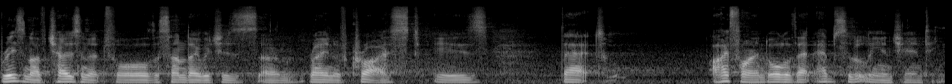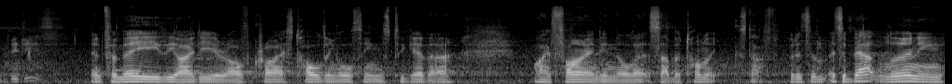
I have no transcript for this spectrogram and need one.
reason I've chosen it for the Sunday, which is um, Reign of Christ, is that I find all of that absolutely enchanting. It is. And for me, the idea of Christ holding all things together, I find in all that subatomic stuff. But it's, a, it's about learning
